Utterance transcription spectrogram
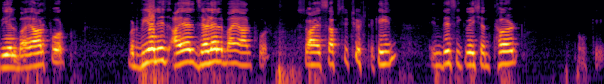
VL by R4 but VL is IL ZL by R4. So I substitute again in this equation third okay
